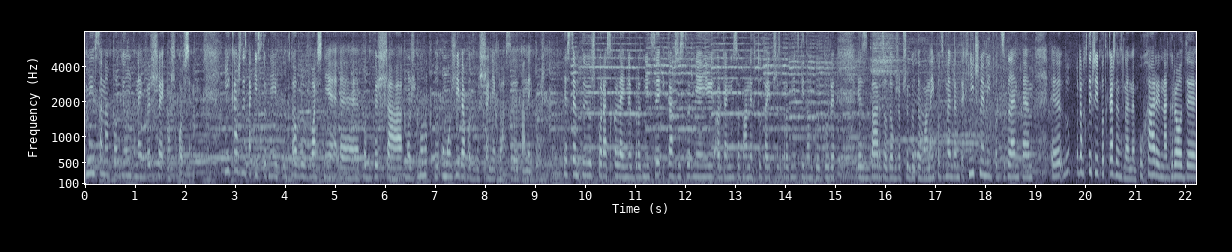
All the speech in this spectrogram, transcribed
miejsca na podium, w najwyższej aż 8. I każdy z takich turniejów punktowych właśnie e, podwyższa, moż- mo- umożliwia podwyższenie klasy danej parze. Jestem tu już po raz kolejny w Brodnicy i każdy z turniejów organizowanych tutaj przez Brodnicki Dom Kultury jest bardzo dobrze przygotowany i pod względem technicznym i pod względem, e, no, praktycznie pod każdym względem. Puchary, nagrody,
